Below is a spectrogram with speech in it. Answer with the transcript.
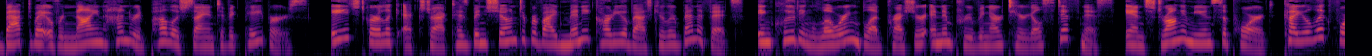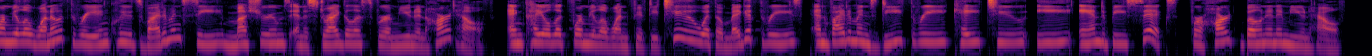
backed by over 900 published scientific papers. Aged garlic extract has been shown to provide many cardiovascular benefits, including lowering blood pressure and improving arterial stiffness, and strong immune support. Kyolic Formula 103 includes vitamin C, mushrooms, and astragalus for immune and heart health, and Kyolic Formula 152 with omega 3s and vitamins D3, K2, E, and B6 for heart, bone, and immune health.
